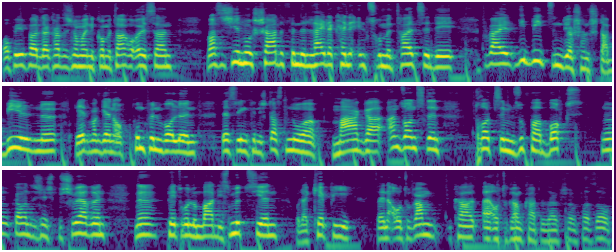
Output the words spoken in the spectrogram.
Auf jeden Fall, da kannst du dich nochmal in die Kommentare äußern. Was ich hier nur schade finde, leider keine Instrumental-CD, weil die Beats sind ja schon stabil, ne? Die hätte man gerne auch pumpen wollen. Deswegen finde ich das nur mager. Ansonsten trotzdem super Box, ne? Kann man sich nicht beschweren, ne? Petro Lombardis Mützchen oder Cappy, seine Autogrammkarte, äh, Autogrammkarte sag ich schon, pass auf.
